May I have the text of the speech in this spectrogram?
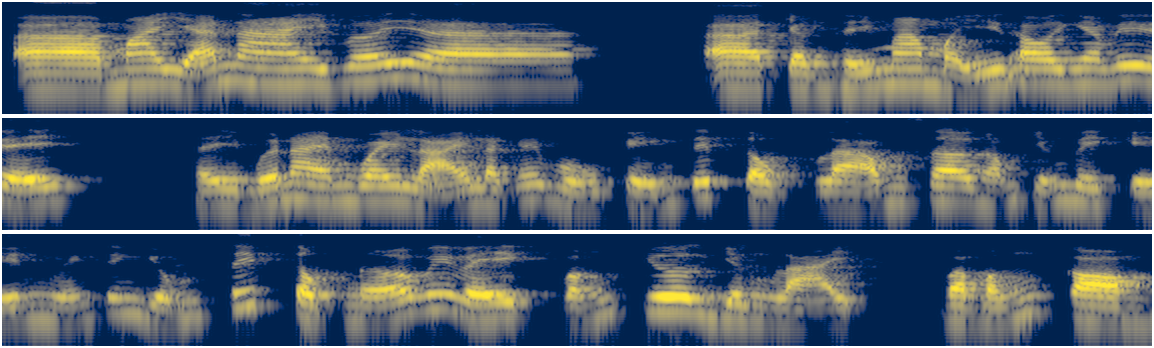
à, Mai Giả Nai với, à, à, Trần Thị Ma Mị thôi nha quý vị. Thì bữa nay em quay lại là cái vụ kiện tiếp tục là ông Sơn ông chuẩn bị kiện Nguyễn Tiến Dũng tiếp tục nữa quý vị, vẫn chưa dừng lại và vẫn còn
